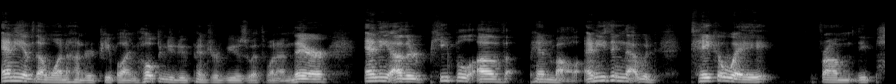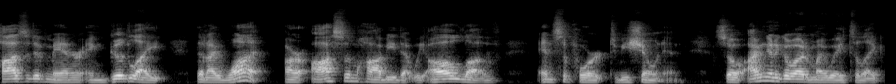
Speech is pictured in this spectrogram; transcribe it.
any of the 100 people I'm hoping to do pin reviews with when I'm there, any other people of pinball, anything that would take away from the positive manner and good light that I want our awesome hobby that we all love and support to be shown in. So I'm going to go out of my way to like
